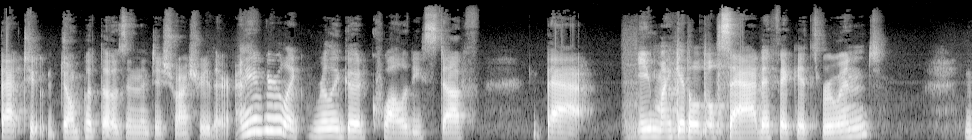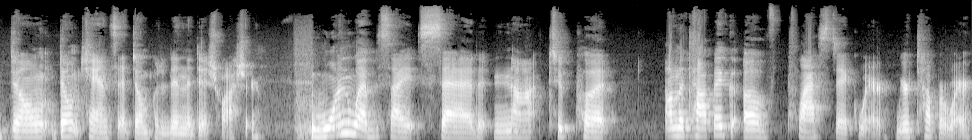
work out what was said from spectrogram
that too. Don't put those in the dishwasher either. Any of your like really good quality stuff that you might get a little sad if it gets ruined, don't don't chance it. Don't put it in the dishwasher. One website said not to put on the topic of plasticware, your Tupperware.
